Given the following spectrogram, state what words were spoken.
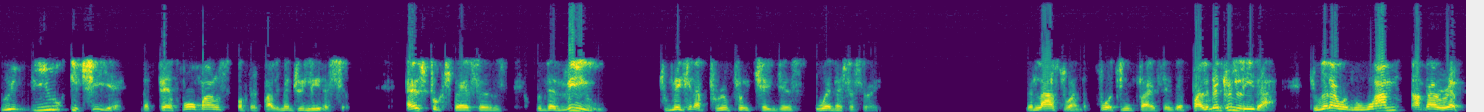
review each year the performance of the parliamentary leadership and spokespersons with a view to making appropriate changes where necessary. The last one, 14.5 says the parliamentary leader, together with one other rep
